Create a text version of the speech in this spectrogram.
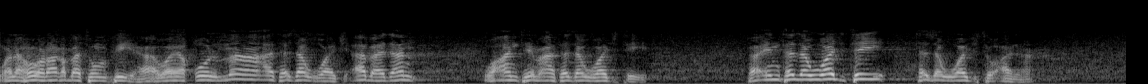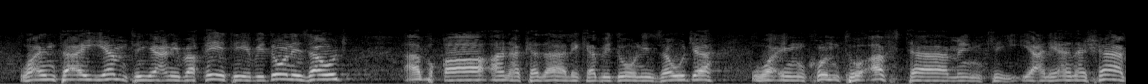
وله رغبة فيها ويقول ما أتزوج أبدا وأنت ما تزوجت. فإن تزوجت تزوجت أنا. وإن تأيمت يعني بقيت بدون زوج أبقى أنا كذلك بدون زوجة وإن كنت أفتى منك. يعني أنا شاب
